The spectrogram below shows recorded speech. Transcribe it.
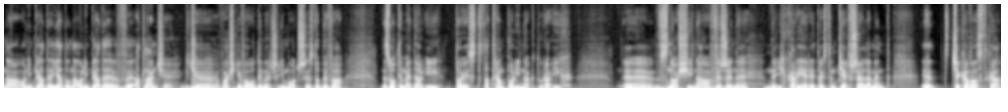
na olimpiadę, jadą na olimpiadę w Atlancie, gdzie mhm. właśnie Wołodymyr, czyli młodszy, zdobywa złoty medal i to jest ta trampolina, która ich E, wznosi na wyżyny ich kariery. To jest ten pierwszy element. E, ciekawostka,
